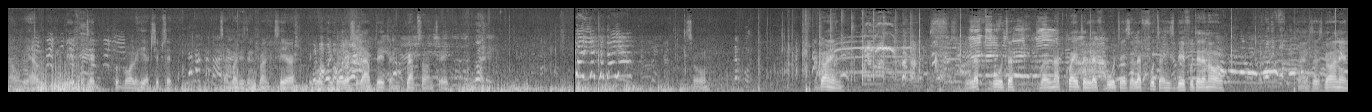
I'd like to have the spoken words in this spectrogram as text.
Now we have barefooted footballer here, chips it. Somebody's in front here. The goalkeeper rushes after it and grabs onto it. So, Gunning. left footer. Well, not quite a left footer, it's a left footer. He's barefooted and all. And so it's gone in.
